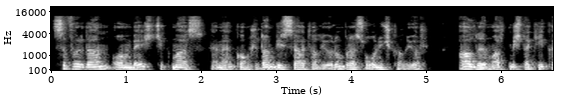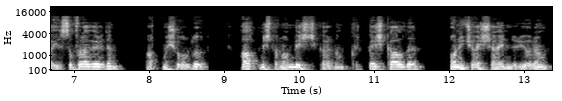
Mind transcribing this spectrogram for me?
Sıfırdan 15 çıkmaz. Hemen komşudan bir saat alıyorum. Burası 13 kalıyor. Aldığım 60 dakikayı sıfıra verdim. 60 oldu. 60'tan 15 çıkardım. 45 kaldı. 13'ü aşağı indiriyorum.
